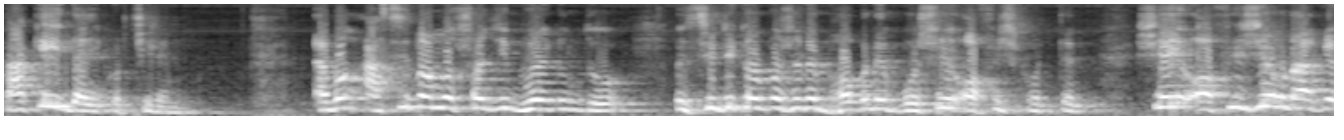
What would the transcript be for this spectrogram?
তাকেই দায়ী করছিলেন। এবং আসিফ আহমদ সজীব ভুয়া কিন্তু ওই সিটি কর্পোরেশনের ভবনে বসে অফিস করতেন। সেই অফিসে ওনাকে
